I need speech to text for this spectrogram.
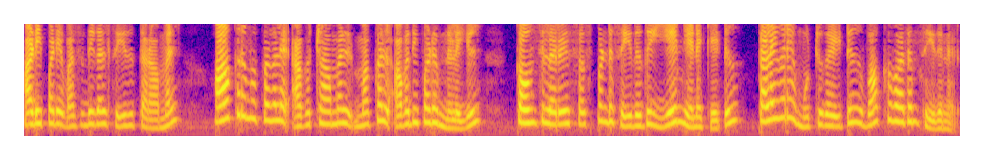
அடிப்படை வசதிகள் செய்து தராமல் ஆக்கிரமிப்புகளை அகற்றாமல் மக்கள் அவதிப்படும் நிலையில் கவுன்சிலரை சஸ்பெண்ட் செய்தது ஏன் என கேட்டு தலைவரை முற்றுகையிட்டு வாக்குவாதம் செய்தனர்.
